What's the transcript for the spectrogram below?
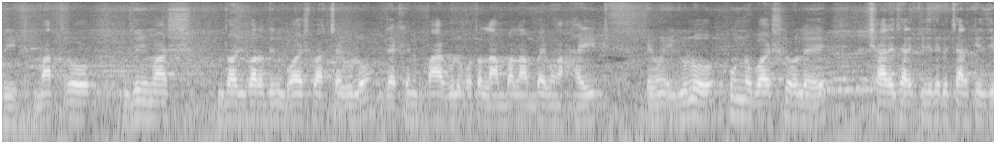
ব্রিড মাত্র দুই মাস, দশ বারো দিন বয়স বাচ্চাগুলো। দেখেন পাগুলো কত লম্বা লম্বা এবং হাইট এবং এগুলো পূর্ণ বয়স্ক হলে সাড়ে চার কেজি থেকে চার কেজি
